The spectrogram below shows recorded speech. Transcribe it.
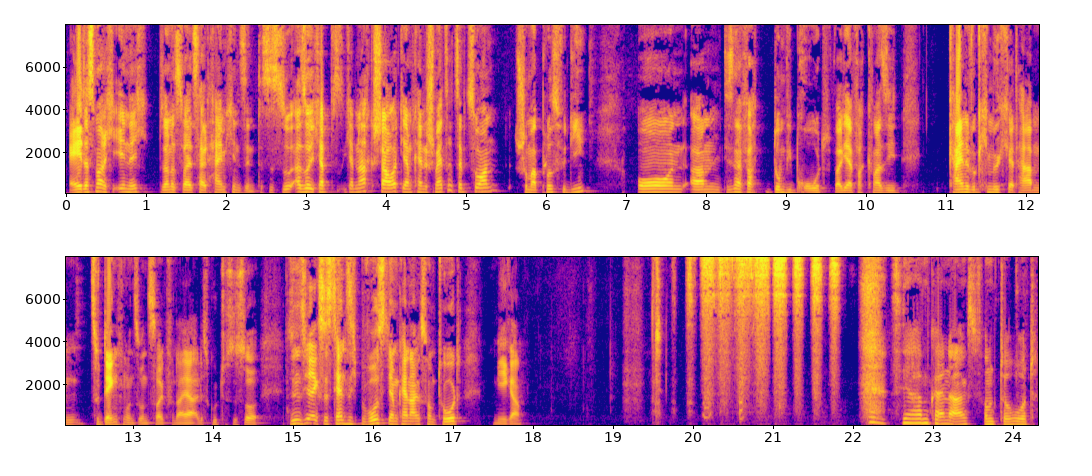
Ey, das mache ich eh nicht, besonders weil es halt Heimchen sind. Das ist so, also ich habe ich hab nachgeschaut, die haben keine Schmerzrezeptoren, schon mal Plus für die. Und ähm, die sind einfach dumm wie Brot, weil die einfach quasi keine wirkliche Möglichkeit haben zu denken und so ein Zeug. Von daher alles gut. Das ist so, die sind sich ihrer Existenz nicht bewusst, die haben keine Angst vorm Tod. Mega. Sie haben keine Angst vom Tod.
